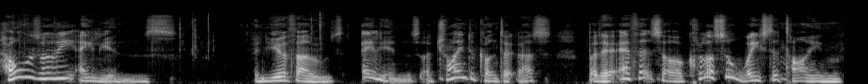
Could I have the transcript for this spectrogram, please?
Holes are the aliens and UFOs. Aliens are trying to contact us, but their efforts are a colossal waste of time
